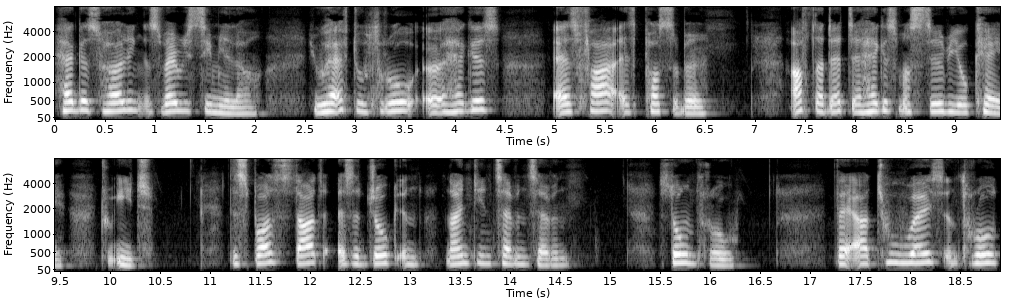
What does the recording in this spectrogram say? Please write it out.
Haggis hurling is very similar. You have to throw a haggis as far as possible. After that, the haggis must still be okay to eat. The sport started as a joke in 1977. Stone throw. There are two ways in throw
